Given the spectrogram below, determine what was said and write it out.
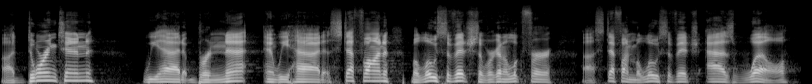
uh, Dorrington, we had Burnett, and we had Stefan Milosevic. So we're going to look for uh, Stefan Milosevic as well.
